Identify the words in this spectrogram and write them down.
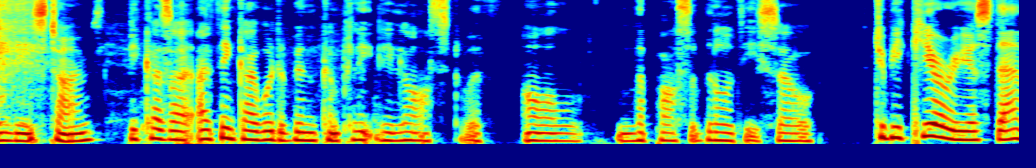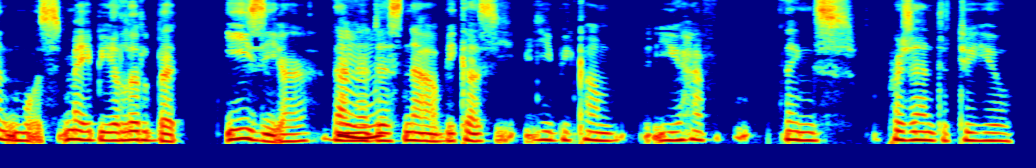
in these times because I, I think i would have been completely lost with all the possibilities so to be curious then was maybe a little bit easier than mm. it is now because you, you become you have things presented to you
